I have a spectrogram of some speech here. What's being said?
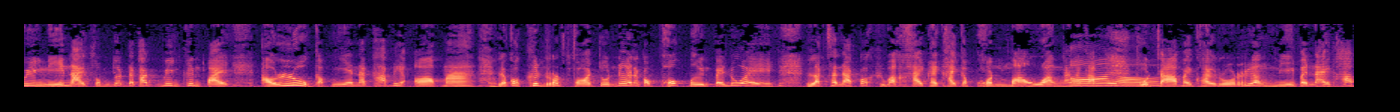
วิ่งหนีนายสมยศนะครับ วิ่งขึ้นไป เอาลูกกับเมียนะครับเนี่ยออกมา แล้วก็ขึ้นรถฟอร์จูเนอร์แล้วก็พกปืนไปด้วย ลักษณะก็คือว่าคล้ายๆกับคนเมาว่างั้นนะครับอ๋อเหรอ พูดจาไม่ค่อยรู้เรื่องหนีไปไหนครับ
